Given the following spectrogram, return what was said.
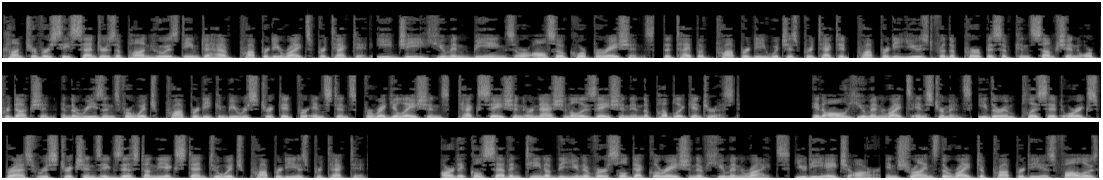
Controversy centers upon who is deemed to have property rights protected e.g. human beings or also corporations, the type of property which is protected property used for the purpose of consumption or production and the reasons for which property can be restricted for instance, for regulations, taxation or nationalization in the public interest. In all human rights instruments, either implicit or express restrictions exist on the extent to which property is protected. Article 17 of the Universal Declaration of Human Rights enshrines the right to property as follows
